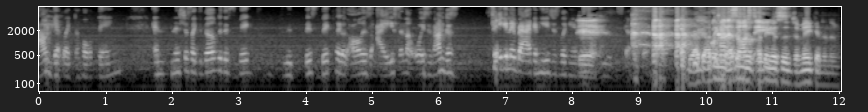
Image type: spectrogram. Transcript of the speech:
I'll get like the whole thing, and it's just like there'll be this big this big plate with all this ice and the oysters. I'm just taking it back, and he's just looking at me Yeah. "You're disgusting." Yeah, I, I what think, kind I of sauce think, do I you think it's a Jamaican in them.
